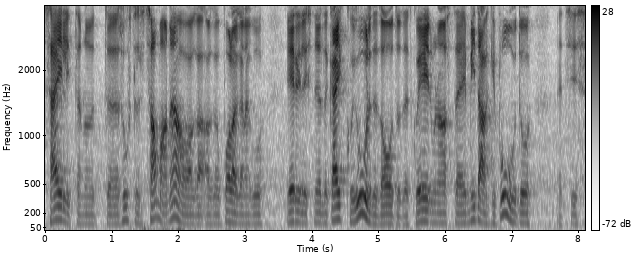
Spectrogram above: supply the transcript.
säilitanud äh, suhteliselt sama näo, aga, aga pole ka nagu erilist nii-öelda käiku juurde toodud, et kui eelmine aasta jäi midagi puudu, et siis.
